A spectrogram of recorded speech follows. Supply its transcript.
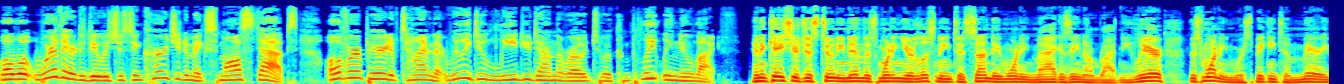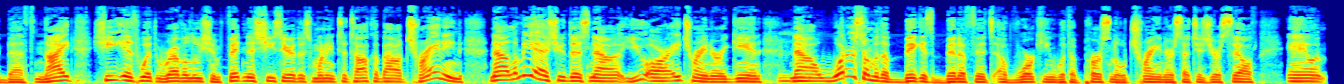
Well, what we're there to do is just encourage you to make small steps over a period of time that really do lead you down the road to a completely new life. And in case you're just tuning in this morning, you're listening to Sunday Morning Magazine. I'm Rodney Lear. This morning, we're speaking to Mary Beth Knight. She is with Revolution Fitness. She's here this morning to talk about training. Now, let me ask you this. Now, you are a trainer again. Mm-hmm. Now, what are some of the biggest benefits of working with a personal trainer such as yourself? And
